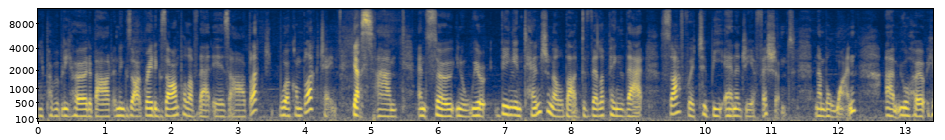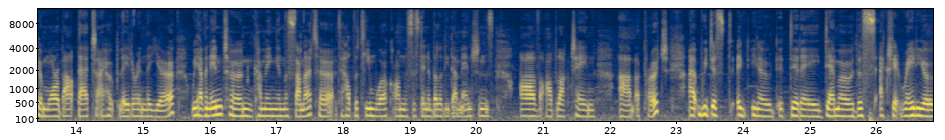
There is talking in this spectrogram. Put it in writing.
you, probably heard about an exa- great example of that is our work on blockchain. Yes. Um, and so you know we're being intentional about developing that software to be energy efficient. Number one, um, you'll hear, hear, more about that. I hope later in the year. We have an intern coming in the summer to, to help the team work on the sustainability dimensions of our blockchain um, approach. Uh, we just uh, you know did a demo this actually radio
